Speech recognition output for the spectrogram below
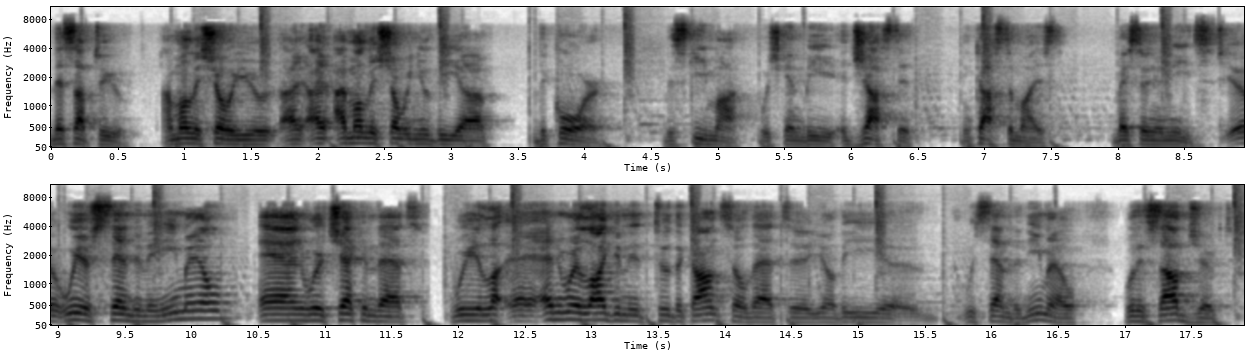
that's up to you. I'm only showing you. I, I am only showing you the uh, the core, the schema, which can be adjusted and customized based on your needs. We are sending an email and we're checking that we and we're logging it to the console that uh, you know the uh, we send an email with a subject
